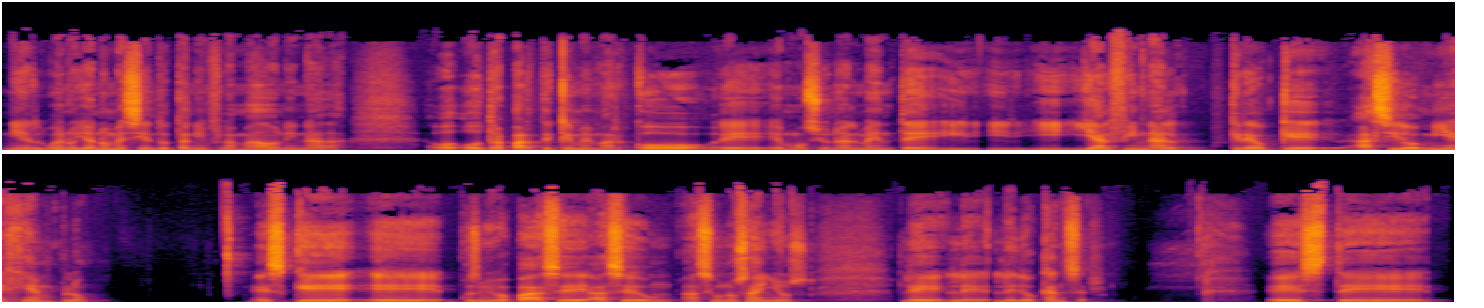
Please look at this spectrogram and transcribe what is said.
ni el, bueno, ya no me siento tan inflamado ni nada. otra parte que me marcó eh, emocionalmente y, al final creo que ha sido mi ejemplo es que eh, pues mi papá hace, hace, un, hace unos años le, le, dio cáncer. Este,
